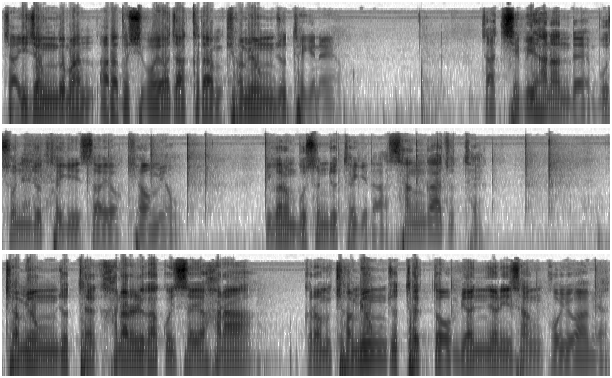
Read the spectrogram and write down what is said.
자, 이 정도만 알아두시고요. 자, 그 다음 겸용주택이네요. 자, 집이 하나인데 무슨 주택이 있어요? 겸용. 이거는 무슨 주택이다? 상가주택. 겸용주택 하나를 갖고 있어요. 하나. 그럼 겸용주택도 몇 년 이상 보유하면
